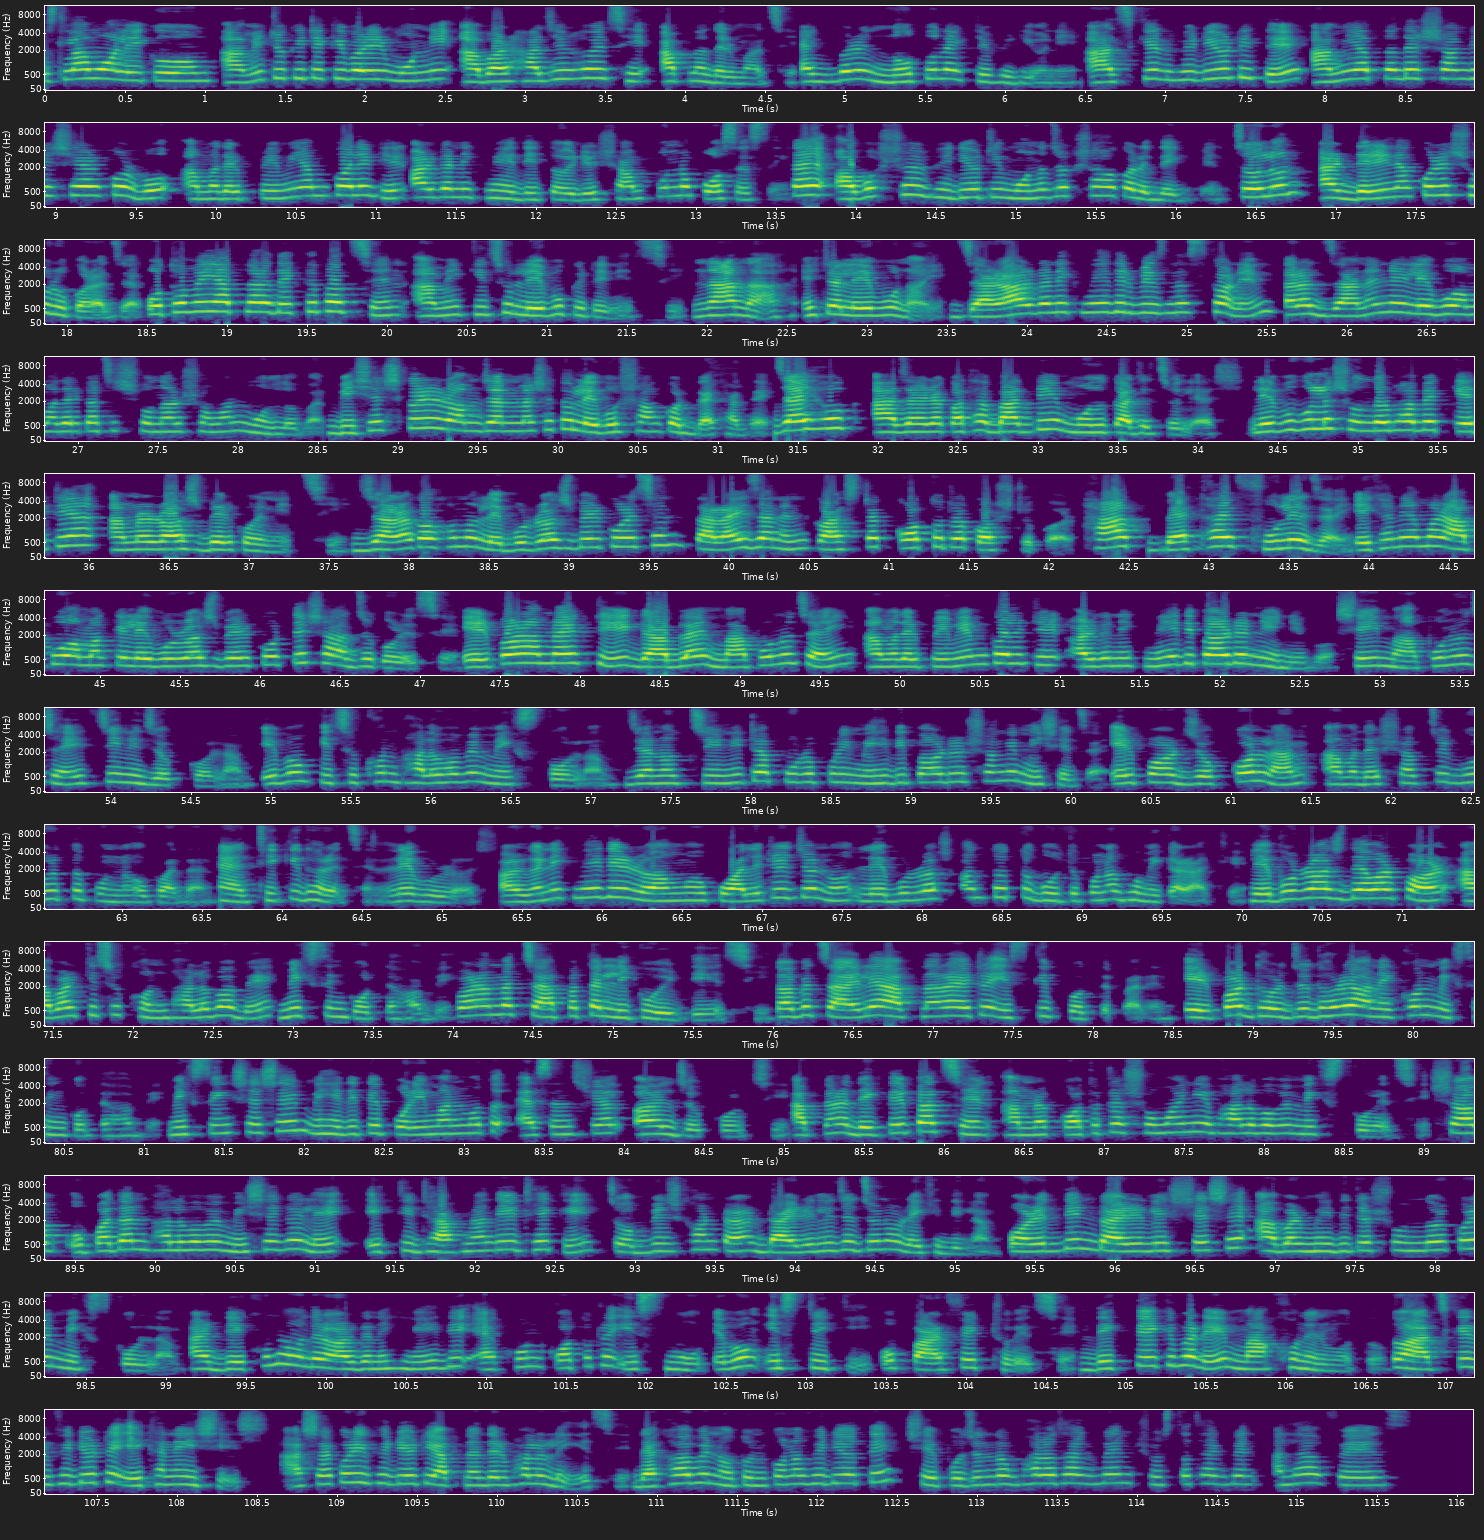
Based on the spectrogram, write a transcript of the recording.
আসসালামু আলাইকুম। আমি টুকিটাকি বাড়ির মুন্নি আবার হাজির হয়েছি আপনাদের মাঝে একবারে নতুন একটি ভিডিও নিয়ে। আজকের ভিডিওটিতে আমি আপনাদের সঙ্গে শেয়ার করব আমাদের প্রিমিয়াম কোয়ালিটির অর্গানিক মেহেদি তৈরির সম্পূর্ণ প্রসেসিং তাই অবশ্যই ভিডিওটি মনোযোগ সহকারে দেখবেন। চলুন আর দেরি না করে শুরু করা যাক। প্রথমেই আপনারা দেখতে পাচ্ছেন আমি কিছু লেবু কেটে নিচ্ছি। না না, এটা লেবু নয়। যারা অর্গানিক মেহেদির বিজনেস করেন, তারা জানেন এই লেবু আমাদের কাছে সোনার সমান মূল্যবান। বিশেষ করে রমজান মাসে তো লেবুর সংকট দেখা দেয়। যাই হোক, আজাইরা কথা বাদ দিয়ে মূল কাজে চলে আসি। লেবুগুলো সুন্দরভাবে কেটে আমরা রস বের করে নিচ্ছি। যারা কখনো লেবুর রস বের করেছেন, তারাই জানেন কাজটা কতটা কষ্টকর। হাত ব্যথায় ফুলে যায়। এখানে আমার আপু আমাকে লেবুর রস বের করতে সাহায্য করেছে। এরপর আমরা একটি গাবলায় মাপ অনুযায়ী আমাদের প্রিমিয়াম কোয়ালিটির অর্গানিক মেহেদি পাউডার নিয়ে নেব। সেই মাপ অনুযায়ী চিনি যোগ করলাম এবং কিছুক্ষণ ভালোভাবে মিক্স করলাম, যেন চিনিটা পুরোপুরি মেহেদি পাউডারের সঙ্গে মিশে যায়। এরপর যোগ করলাম আমাদের সবচেয়ে গুরুত্বপূর্ণ উপাদান। হ্যাঁ ঠিকই ধরেছেন, লেবুর রস। অর্গানিক মেহেদির রং ও কোয়ালিটির জন্য লেবুর রস অত্যন্ত গুরুত্বপূর্ণ ভূমিকা রাখে। লেবুর রস দেওয়ার পর আবার কিছুক্ষণ ভালোভাবে মিক্সিং করতে হবে। পর আমরা চা পাতার লিকুইড দিয়েছি। তবে চাইলে আপনারা এটা স্কিপ করতে পারেন। এরপর ধৈর্য ধরে অনেকক্ষণ মিক্সিং করতে হবে। মিক্সিং শেষে মেহেদিতে পরিমাণ মতো এসেন্সিয়াল অয়েল যোগ করছি। আপনারা দেখতেই পাচ্ছেন আমরা কতটা সময় নিয়ে ভালোভাবে মিক্স করেছি। সব উপাদান ভালোভাবে মিশে গেলে একটি ঢাকনা দিয়ে ঢেকে চব্বিশ ঘণ্টা ডাই রিলিজের জন্য রেখে দিলাম। পরের দিন ডাই রিলিজ শেষে আবার মেহেদিটা সুন্দর করে মিক্স করলাম। আর দেখুন আমাদের অর্গানিক মেহেদি এখন কতটা স্মুথ এবং স্টিকি ও পারফেক্ট হয়েছে। দেখতে একেবারে মাখনের মতো। তো আজকের ভিডিওটা এখানেই শেষ। আশা করি ভিডিওটি আপনাদের ভালো লেগেছে। দেখা হবে নতুন কোনো ভিডিওতে। সে পর্যন্ত ভালো থাকবেন, সুস্থ থাকবেন। আল্লাহ হাফেজ।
